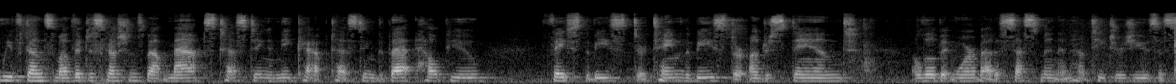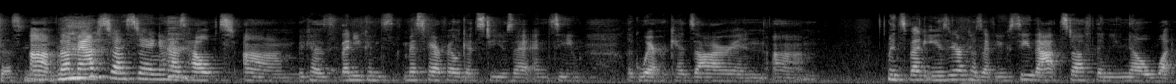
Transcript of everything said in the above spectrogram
We've done some other discussions about MAPS testing and NECAP testing. Did that help you face the beast or tame the beast or understand a little bit more about assessment and how teachers use assessment? Um, the MAPS testing has helped um, because then you can Miss Fairfield gets to use it and see like where her kids are, and um, it's been easier because if you see that stuff, then you know what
